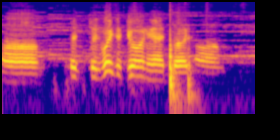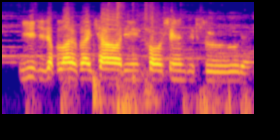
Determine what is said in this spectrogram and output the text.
Um, there's, there's ways of doing it, but um, it uses up a lot of vitality and potions and food. And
